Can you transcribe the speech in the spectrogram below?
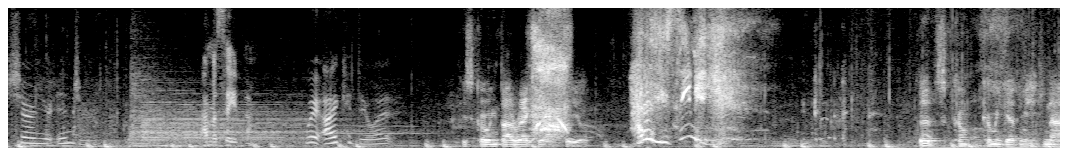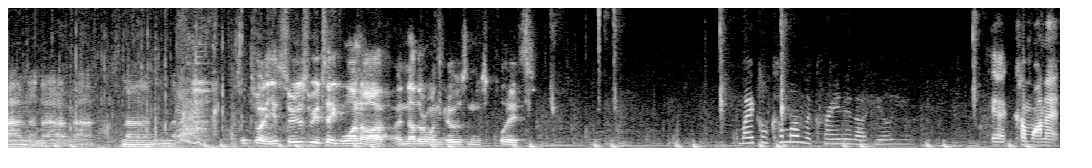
Sharon, you're injured. I'm gonna save him. Wait, I could do it. He's going directly after you. How did he see me? Let's come, come and get me. Nah, nah, nah, nah, nah, nah, nah. It's funny. As soon as we take one off, another one goes in its place. Michael, come on the crane and I'll heal you. yeah, come on it.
